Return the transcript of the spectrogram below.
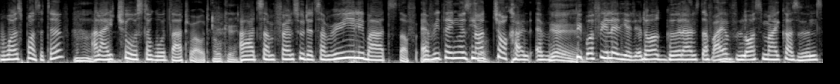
was positive hmm. and I chose to go that route. Okay. I had some friends who did some really bad stuff. Everything was not chalk and ev- Yeah, yeah, yeah. people feel it all good and stuff. I have lost my cousins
